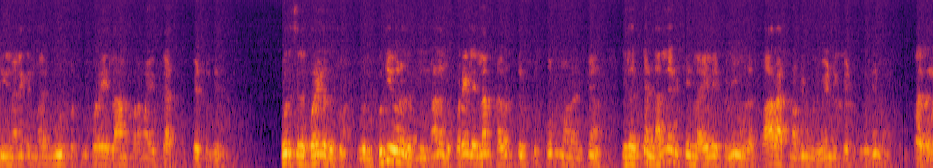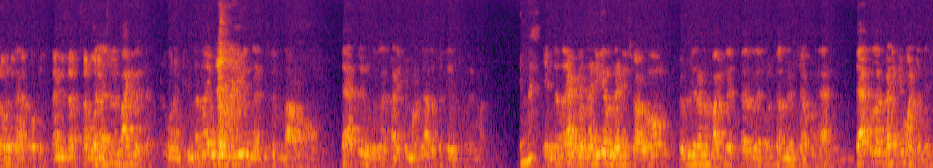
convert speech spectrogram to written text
நீங்கள் நினைக்கிற மாதிரி நூறு பர்சன்ட் குறை இல்லாமல் படமாக இருக்காது. இப்பே சொல்லிடுறேன். ஒரு சில குறைகள் இருக்கலாம் ஒரு புதியவர்கள் அப்படின்னால இந்த குறைகளை எல்லாம் தவிர்த்துவிட்டு கூடுமான வரைக்கும் இதில் இருக்க நல்ல விஷயங்களை ஹைலைட் பண்ணி உங்களை பாராட்டணும் அப்படின்னு உங்களை வேண்டி நான் சார் ஒரு என்னதான் இவ்வளவு நடிகர் நடிச்சிருந்தாலும் தேட்டர் இவங்களுக்கு கிடைக்க மாட்டேது அதை பத்தி எதுவும் சொல்லவே மாட்டேன் என்ன? என்னதான் இப்ப நடிகர் நடிச்சாலும் பெருமையான பாக்கியராஜ் சார் லட்சுமி சார் நடிச்சா கூட தேட்டர்லாம் கிடைக்க மாட்டேங்குது.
